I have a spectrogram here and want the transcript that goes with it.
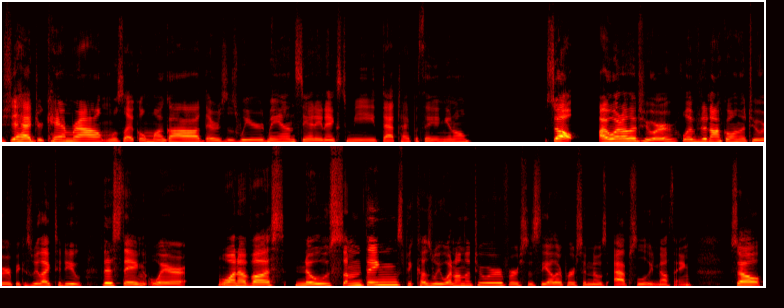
she had your camera out and was like, "Oh my god, there's this weird man standing next to me," that type of thing, you know. So I went on the tour. Liv did not go on the tour because we like to do this thing where one of us knows some things because we went on the tour versus the other person knows absolutely nothing. So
